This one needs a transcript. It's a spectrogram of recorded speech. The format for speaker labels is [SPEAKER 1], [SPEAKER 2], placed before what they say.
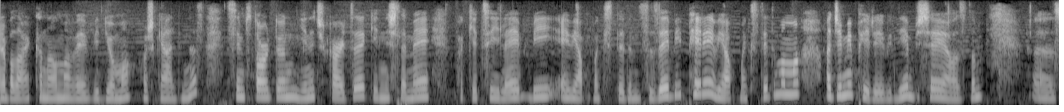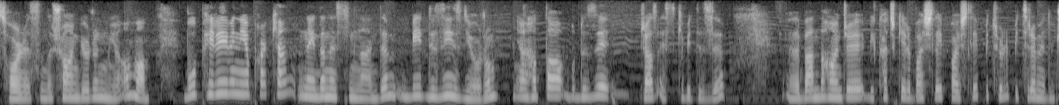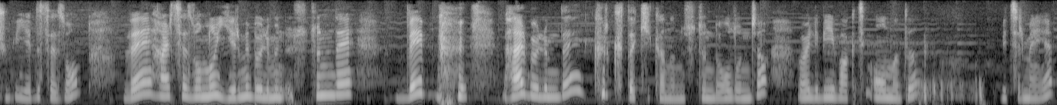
[SPEAKER 1] Merhabalar kanalıma ve videoma hoş geldiniz. Sims 4'ün yeni çıkardığı genişleme paketiyle bir ev yapmak istedim size. Bir peri evi yapmak istedim ama acemi peri evi diye bir şey yazdım. Ee, sonrasında şu an görünmüyor ama bu peri evini yaparken neyden esinlendim? Bir dizi izliyorum. Yani hatta bu dizi biraz eski bir dizi. Ee, Ben daha önce birkaç kere başlayıp başlayıp bir türlü bitiremedim. Çünkü 7 sezon ve her sezonu 20 bölümün üstünde ve her bölümde 40 dakikanın üstünde olunca öyle bir vaktim olmadı bitirmeye.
